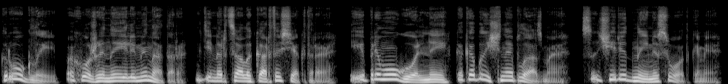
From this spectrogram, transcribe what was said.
Круглый, похожий на иллюминатор, где мерцала карта сектора, и прямоугольный, как обычная плазма, с очередными сводками.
